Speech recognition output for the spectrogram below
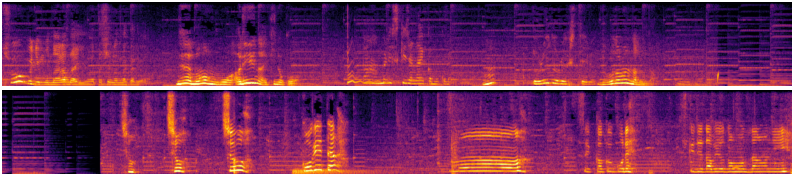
勝負にもならないよ私の中では。ねえママももうありえないキノコは。ああんまり好きじゃないかもこれ。ん？ドロドロしてる。ドロドロになるんだちょちょ焦げた。もうせっかくこれつけて食べようと思ったのに。シ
